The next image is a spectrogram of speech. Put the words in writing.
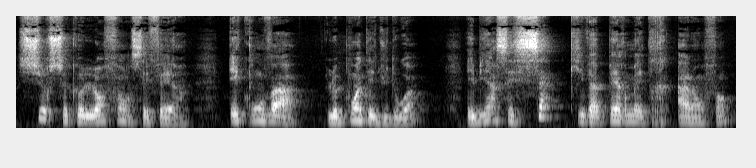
sur ce que l'enfant sait faire, et qu'on va le pointer du doigt, eh bien c'est ça qui va permettre à l'enfant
